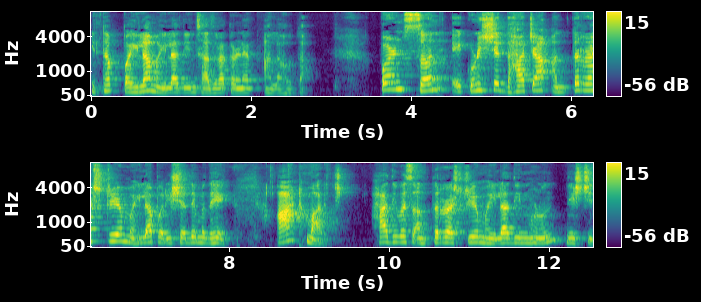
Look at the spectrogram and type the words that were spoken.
इथं पहिला महिला दिन साजरा करण्यात आला होता. पण सन एकोणीसशे दहाच्या आंतरराष्ट्रीय महिला परिषदेमध्ये आठ मार्च हा दिवस आंतरराष्ट्रीय महिला दिन म्हणून निश्चित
